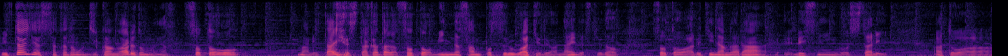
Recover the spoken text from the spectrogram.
リタイアした方も時間があると思います。外をまあ、リタイアした方が外をみんな散歩するわけではないですけど外を歩きながらリスニングをしたりあとは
